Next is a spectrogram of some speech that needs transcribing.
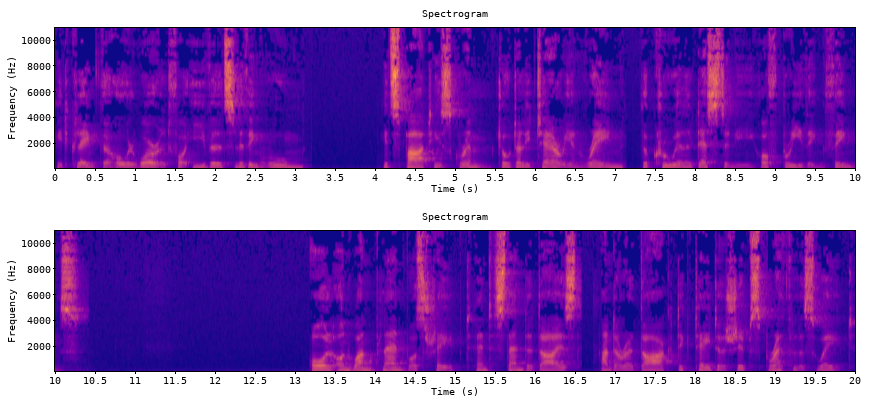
It claimed the whole world for evil's living room, its party's grim totalitarian reign the cruel destiny of breathing things. All on one plan was shaped and standardized under a dark dictatorship's breathless weight.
